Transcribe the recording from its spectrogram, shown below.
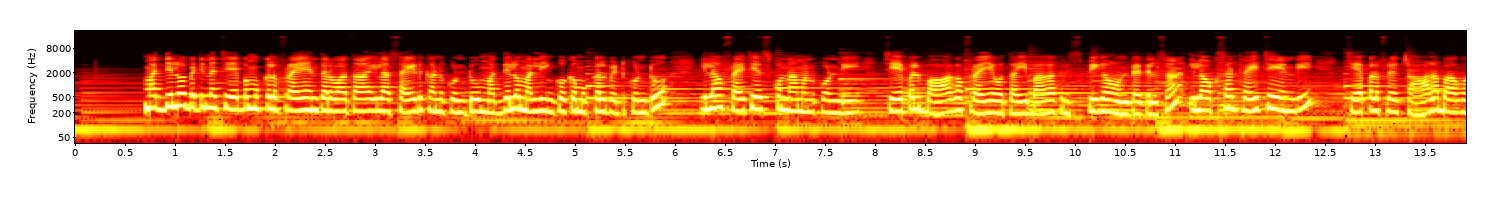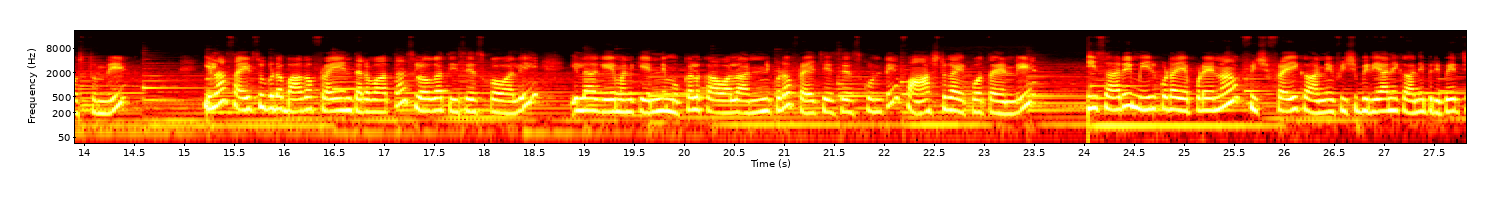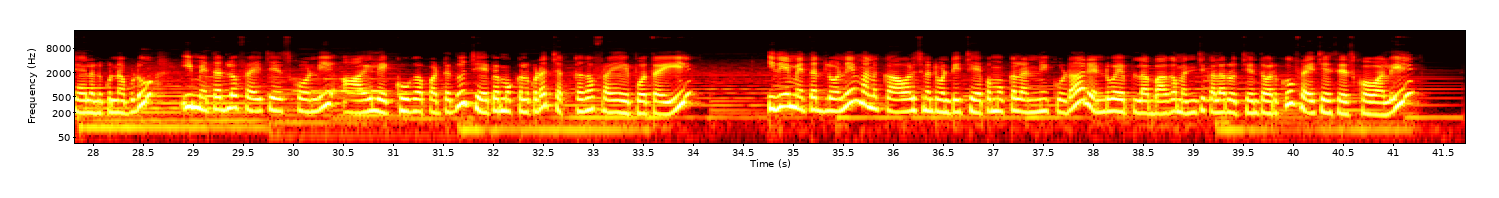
మధ్యలో పెట్టిన చేప ముక్కలు ఫ్రై అయిన తర్వాత ఇలా సైడ్ కనుక్కుంటూ మధ్యలో మళ్ళీ ఇంకొక ముక్కలు పెట్టుకుంటూ ఇలా ఫ్రై చేసుకున్నామనుకోండి చేపలు బాగా ఫ్రై అవుతాయి బాగా క్రిస్పీగా ఉంటాయి తెలుసా? ఇలా ఒకసారి ట్రై చేయండి. చేపల ఫ్రై చాలా బాగా వస్తుంది. ఇలా సైడ్స్ కూడా బాగా ఫ్రై అయిన తర్వాత స్లోగా తీసేసుకోవాలి. ఇలాగే మనకి ఎన్ని ముక్కలు కావాలో అన్నీ కూడా ఫ్రై చేసేసుకుంటే ఫాస్ట్గా అయిపోతాయండి. ఈసారి మీరు కూడా ఎప్పుడైనా ఫిష్ ఫ్రై కానీ ఫిష్ బిర్యానీ కానీ ప్రిపేర్ చేయాలనుకున్నప్పుడు ఈ మెథడ్లో ఫ్రై చేసుకోండి. ఆయిల్ ఎక్కువగా పట్టదు. చేప ముక్కలు కూడా చక్కగా ఫ్రై అయిపోతాయి. ఇదే మెథడ్లోనే మనకు కావాల్సినటువంటి చేప ముక్కలన్నీ కూడా రెండు వైపులా బాగా మంచి కలర్ వచ్చేంత వరకు ఫ్రై చేసేసుకోవాలి.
